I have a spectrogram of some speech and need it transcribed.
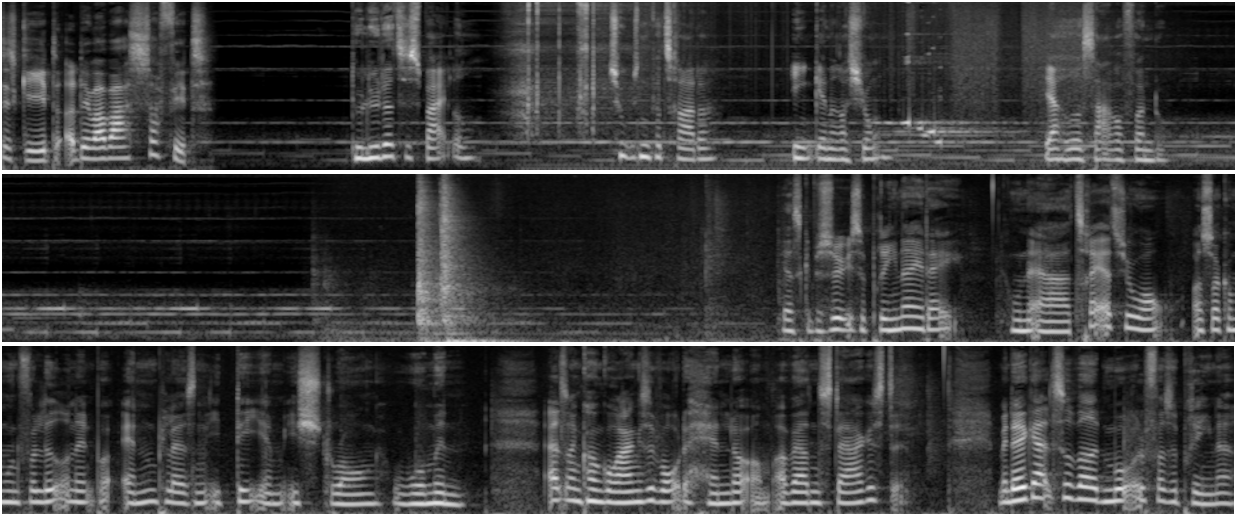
det skete, og det var bare så fedt. Du lytter til spejlet. Tusind portrætter. En generation. Jeg hedder Sara Fondo. Jeg skal besøge Sabrina i dag. Hun er 23 år, og så kom hun forleden ind på andenpladsen i DM i Strong Woman. Altså en konkurrence, hvor det handler om at være den stærkeste. Men det har ikke altid været et mål for Sabrina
